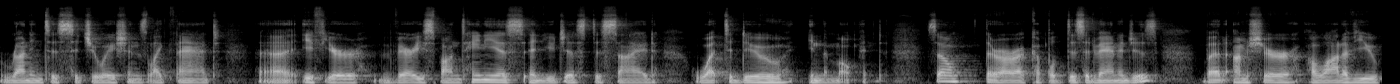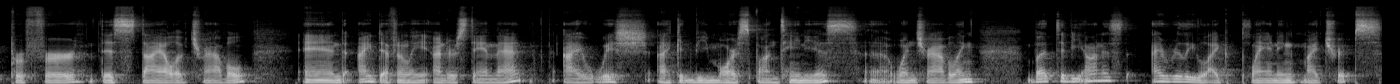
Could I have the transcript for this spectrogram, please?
run into situations like that uh, if you're very spontaneous and you just decide what to do in the moment. So there are a couple disadvantages but I'm sure a lot of you prefer this style of travel. And I definitely understand that. I wish I could be more spontaneous uh, when traveling. But to be honest, I really like planning my trips.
